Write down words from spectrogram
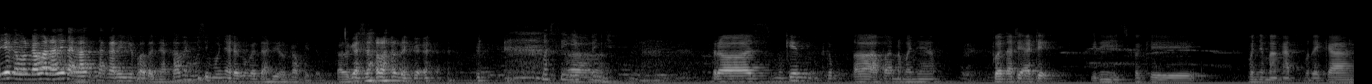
Iya kawan-kawan nanti tak, tak ini fotonya. Kami mesti punya dokumentasi lengkap itu. Kalau nggak salah deh. Masih Eh, banyak. Terus mungkin eh, apa namanya buat adik-adik ini sebagai penyemangat mereka,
